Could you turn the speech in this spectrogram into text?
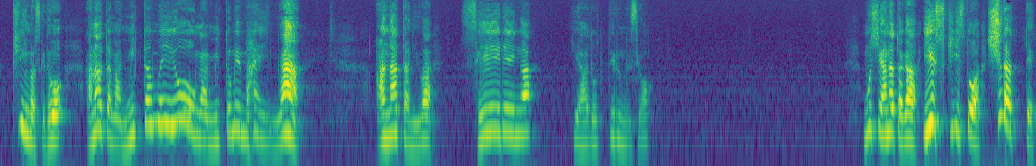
っきり言いますけどあなたが認めようが認めまいがあなたには精霊が宿っているんですよ。もしあなたがイエス・キリストは主だって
